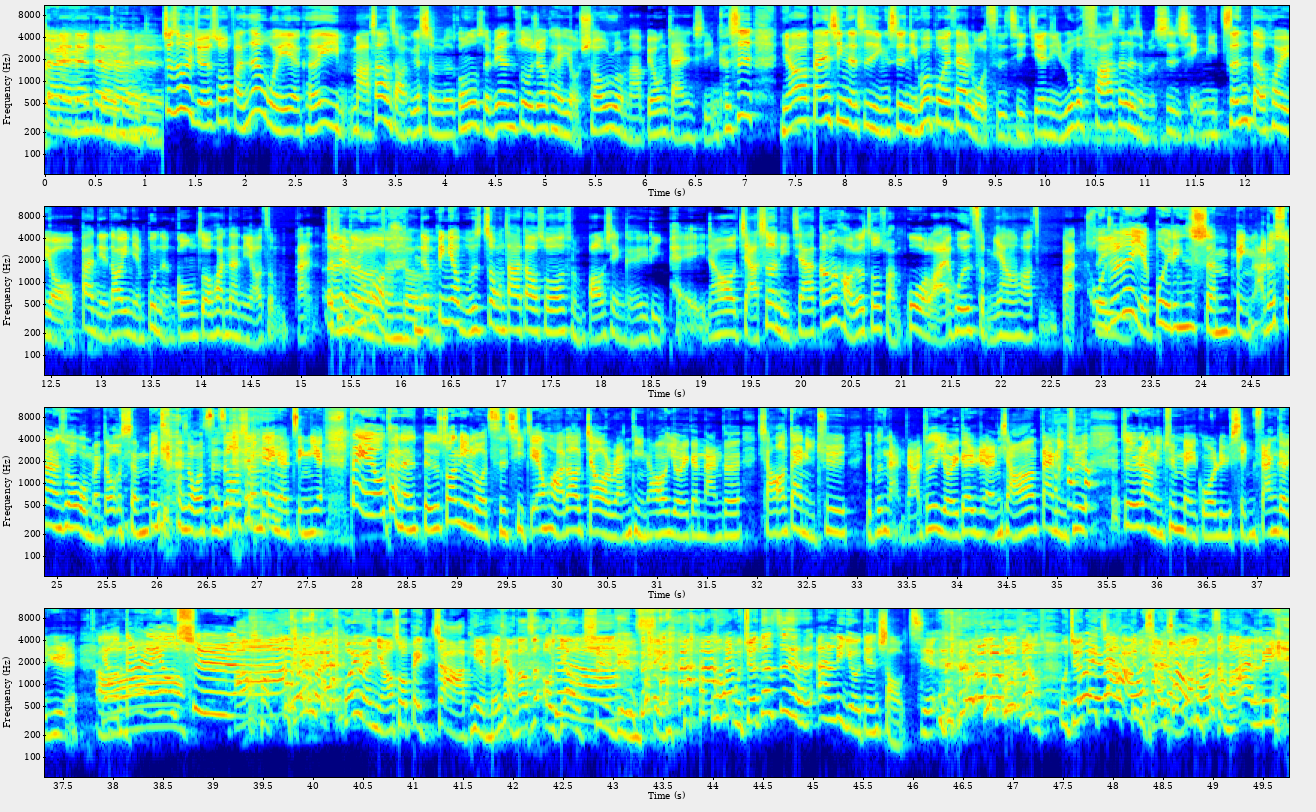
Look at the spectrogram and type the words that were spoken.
对对对对就是会觉得说，反正我也可以马上找一个什么工作随便做就可以有收入了嘛，不用担心。可是你要担心的事情是，你会不会在裸辞期间，你如果发生了什么事情，你真的会有半年到一年不能工作的话，那你要怎么办？而且如果你的病又不是重大到说什么保险可以理赔，然后假设你家刚好又周转过来或者怎么样的话，怎么办？我觉得也不一定是生病啦，就虽然说我们都有生病、裸辞之后生病的经验，但也有可能，比如说你裸辞期间滑到交友软体，然后有一个男的想要带你去，也不是男的啊，就是有一个人想要带你去，就是让你去美国旅行三个月，然后当然要去啊！哦、我以为我以为你要说被诈骗，没想到是哦、啊、要去旅行。我我觉得这个案例有点少见，我觉得被诈骗，我想一下我还有什么案例。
